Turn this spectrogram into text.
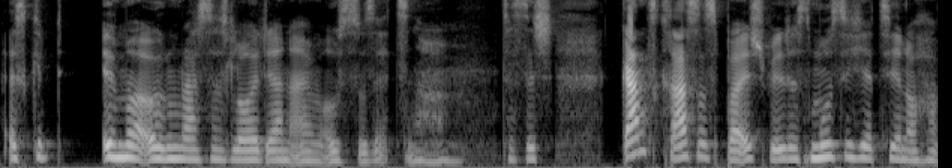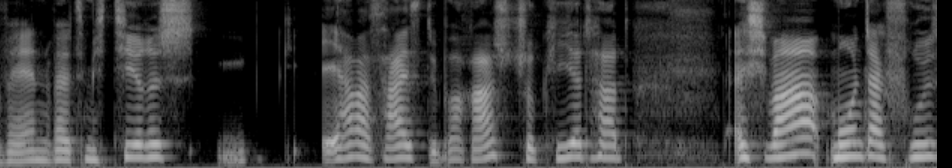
Es gibt immer irgendwas, das Leute an einem auszusetzen haben. Das ist ganz krasses Beispiel, das muss ich jetzt hier noch erwähnen, weil es mich tierisch, ja, was heißt, überrascht, schockiert hat. Ich war Montag früh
